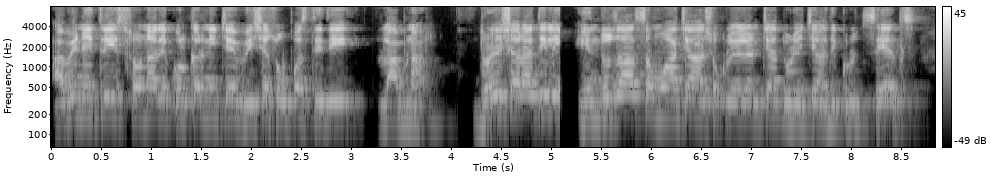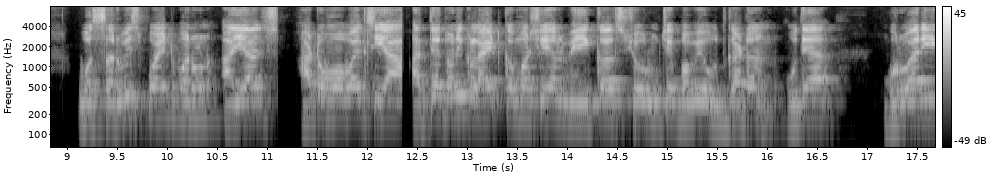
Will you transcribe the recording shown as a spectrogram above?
अभिनेत्री सोनाली कुलकर्णीचे विशेष उपस्थिती लाभणार. धुळे शहरातील हिंदुजा समूहाच्या अशोक लेलँडच्या धुळेचे अधिकृत सेल्स व सर्व्हिस पॉइंट म्हणून अयांश ऑटोमोबाईल्स या अत्याधुनिक लाइट कमर्शियल व्हेकल्स शोरूमचे भव्य उद्घाटन उद्या गुरुवारी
